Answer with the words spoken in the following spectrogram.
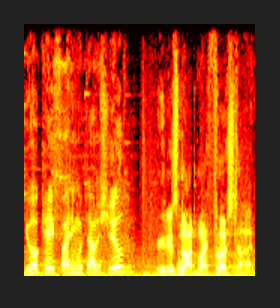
You okay fighting without a shield? It is not my first time.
